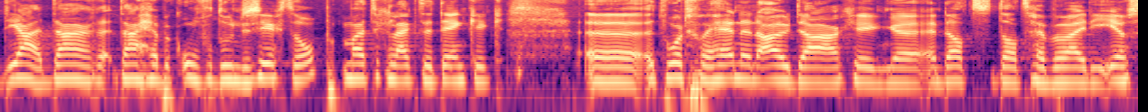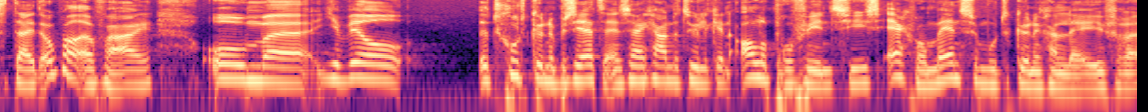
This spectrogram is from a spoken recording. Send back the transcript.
ja, daar, daar heb ik onvoldoende zicht op. Maar tegelijkertijd denk ik, uh, het wordt voor hen een uitdaging. Uh, en dat, dat hebben wij die eerste tijd ook wel ervaren. Om, uh, je wil het goed kunnen bezetten. En zij gaan natuurlijk in alle provincies echt wel mensen moeten kunnen gaan leveren.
